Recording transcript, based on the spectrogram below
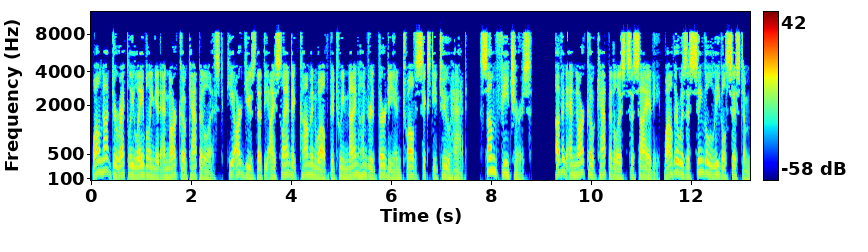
While not directly labeling it anarcho-capitalist, he argues that the Icelandic Commonwealth between 930 and 1262 had some features of an anarcho-capitalist society, while there was a single legal system,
